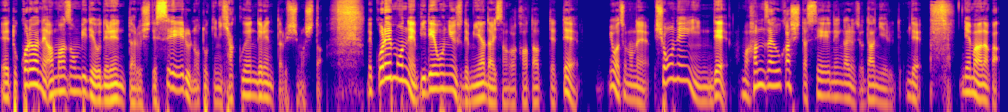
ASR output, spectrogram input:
えっ、ー、と、これはね、Amazon ビデオでレンタルして、セールの時に100円でレンタルしました。で、これもね、ビデオニュースで宮台さんが語ってて、要はそのね、少年院で、まあ、犯罪を犯した青年がいるんですよ、ダニエルって。で、で、まあなんか、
